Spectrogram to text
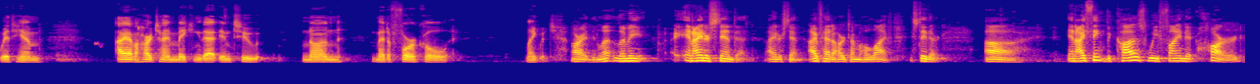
with him, I have a hard time making that into non metaphorical language. All right, then let, let me, and I understand that. I understand. I've had a hard time my whole life. Stay there. Uh, and I think because we find it hard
